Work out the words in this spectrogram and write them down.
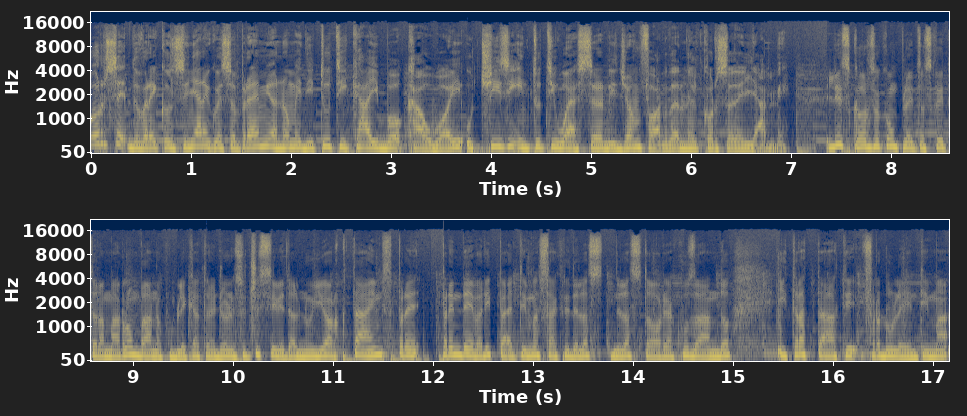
Forse dovrei consegnare questo premio a nome di tutti i caibo cowboy uccisi in tutti i western di John Ford nel corso degli anni. Il discorso completo scritto da Marlon Brando pubblicato nei giorni successivi dal New York Times pre- prendeva di petto i massacri della, della storia accusando i trattati fraudolenti ma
